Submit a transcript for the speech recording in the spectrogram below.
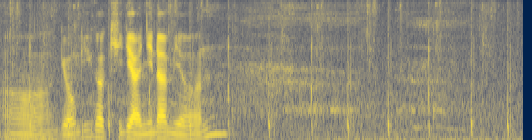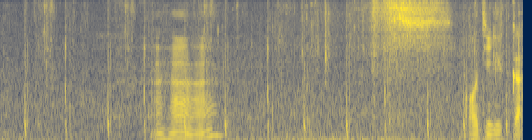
어 여기가 길이 아니라면 으흠. 어딜까?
